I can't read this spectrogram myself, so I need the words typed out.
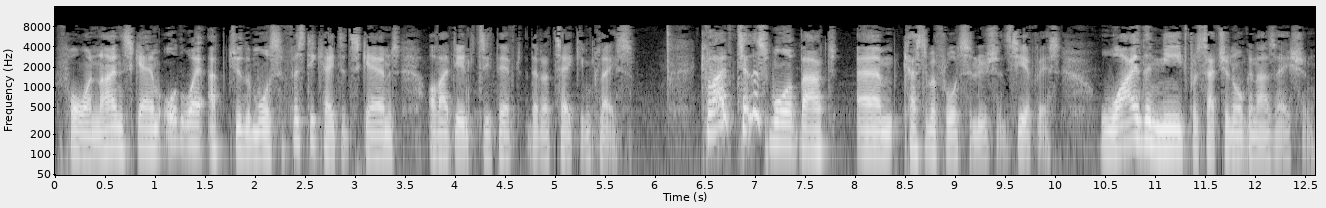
419 scam all the way up to the more sophisticated scams of identity theft that are taking place. Clive, tell us more about um, Customer Fraud Solutions, CFS. Why the need for such an organization?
